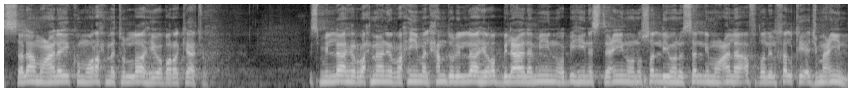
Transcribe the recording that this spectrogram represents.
السلام عليكم ورحمة الله وبركاته. بسم الله الرحمن الرحيم، الحمد لله رب العالمين وبه نستعين ونصلي ونسلم على أفضل الخلق أجمعين.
